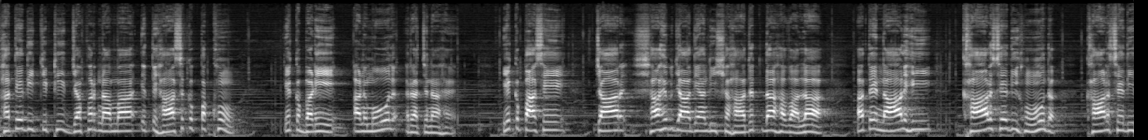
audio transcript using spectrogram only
ਫਤਿਹ ਦੀ ਚਿੱਠੀ ਜਫਰਨਾਮਾ ਇਤਿਹਾਸਕ ਪੱਖੋਂ ਇੱਕ ਬੜੀ ਅਨਮੋਲ ਰਚਨਾ ਹੈ। ਇੱਕ ਪਾਸੇ ਚਾਰ ਸਾਹਿਬਜ਼ਾਦਿਆਂ ਦੀ ਸ਼ਹਾਦਤ ਦਾ ਹਵਾਲਾ ਅਤੇ ਨਾਲ ਹੀ ਖਾਲਸੇ ਦੀ ਹੋਂਦ, ਖਾਲਸੇ ਦੀ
